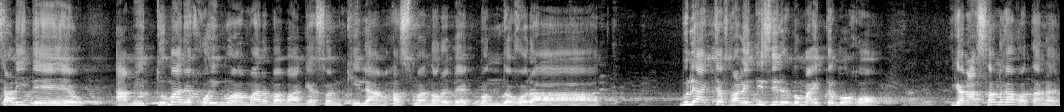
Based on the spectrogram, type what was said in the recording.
ছাড়ি দেও আমি তোমারে কইমু আমার বাবা গেছন খিলাম আসমানোর বেগ বন্ধ করাত। বলে আচ্ছা ছাড়ি দিছি রে গো, মাইতে বক। এখানে আসান খা কথা নাই,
